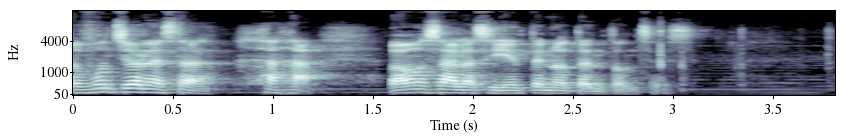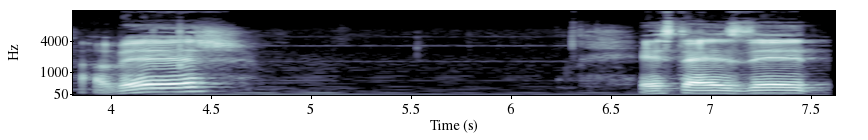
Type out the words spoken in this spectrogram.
No funciona esta. Vamos a la siguiente nota entonces. A ver. Esta es de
